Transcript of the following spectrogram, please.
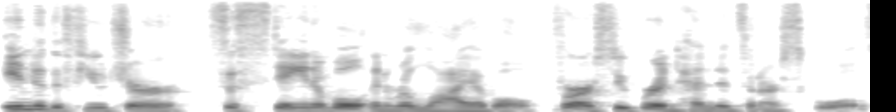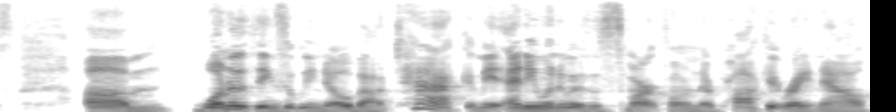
into the future sustainable and reliable for our superintendents and our schools. Um, one of the things that we know about tech, I mean, anyone who has a smartphone in their pocket right now,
